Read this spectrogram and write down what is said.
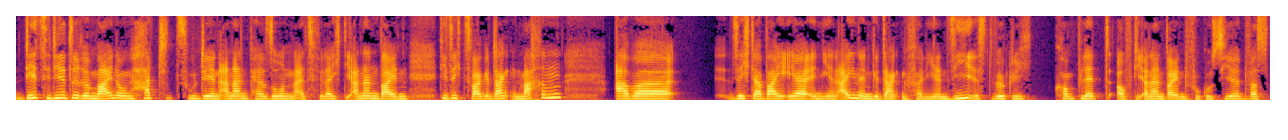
dezidiertere Meinung hat zu den anderen Personen als vielleicht die anderen beiden, die sich zwar Gedanken machen, aber sich dabei eher in ihren eigenen Gedanken verlieren. Sie ist wirklich komplett auf die anderen beiden fokussiert. Was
